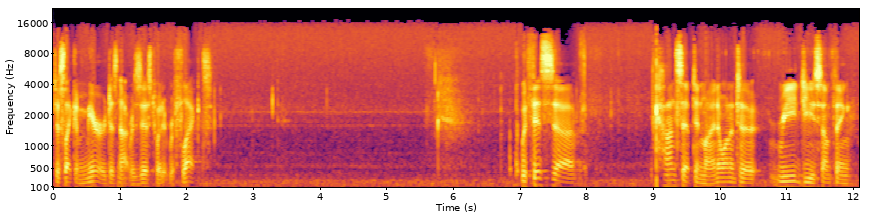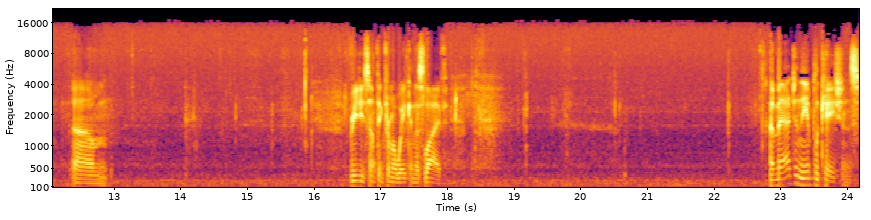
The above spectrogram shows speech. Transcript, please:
just like a mirror does not resist what it reflects. With this uh, concept in mind, I wanted to read you something. Um, read you something from Awaken This Life. Imagine the implications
